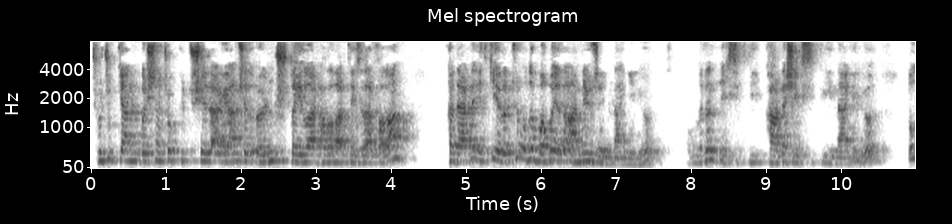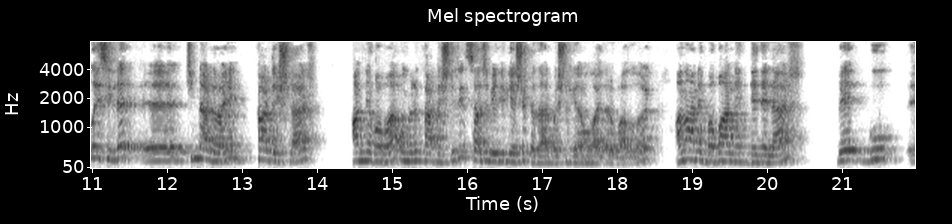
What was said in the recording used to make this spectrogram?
çocukken başına çok kötü şeyler gelmiş ya da ölmüş dayılar, halalar, teyzeler falan kaderde etki yaratıyor. O da baba ya da anne üzerinden geliyor. Onların eksikliği, kardeş eksikliğinden geliyor. Dolayısıyla e, kimler dahil? Kardeşler, anne baba, onların kardeşleri sadece belli bir yaşa kadar başına gelen olaylara bağlı olarak anneanne, babaanne, dedeler ve bu e,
